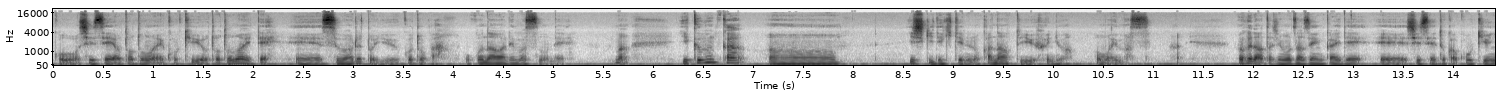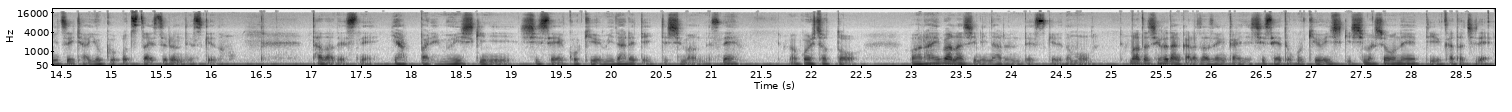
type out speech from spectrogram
こう姿勢を整え呼吸を整えて、えー、座るということが行われますのでまあ幾分かあ意識できているのかなというふうには思います。はい。まあ、普段私も座禅会で、えー、姿勢とか呼吸についてはよくお伝えするんですけれども。ただですねやっぱり無意識に姿勢呼吸乱れていってしまうんですね、まあ、これちょっと笑い話になるんですけれども、まあ、私普段から座禅会で姿勢と呼吸を意識しましょうねっていう形で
